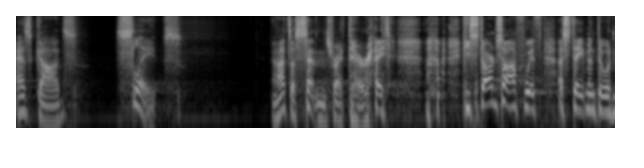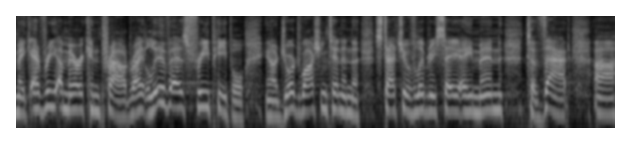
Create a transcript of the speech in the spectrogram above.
as God's slaves. Now, that's a sentence right there, right? he starts off with a statement that would make every American proud, right? Live as free people. You know, George Washington and the Statue of Liberty say amen to that. Uh,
